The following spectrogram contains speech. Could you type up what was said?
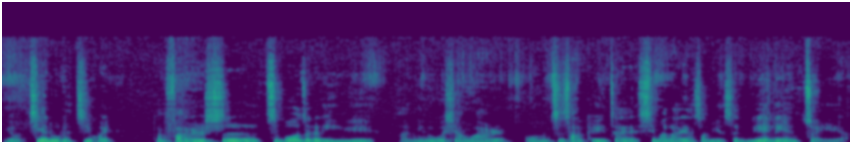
有介入的机会。反而是直播这个领域啊，你如果想玩，我们至少可以在喜马拉雅上面是练练嘴啊。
